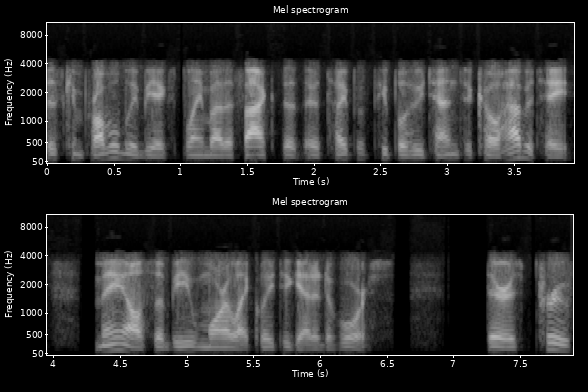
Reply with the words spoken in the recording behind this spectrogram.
This can probably be explained by the fact that the type of people who tend to cohabitate may also be more likely to get a divorce. There is proof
